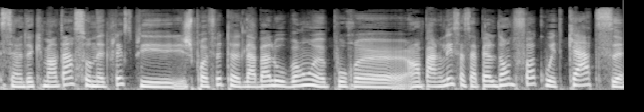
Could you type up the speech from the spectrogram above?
c'est un documentaire sur Netflix puis je profite de la balle au bon pour en parler, ça s'appelle Don't fuck with cats.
